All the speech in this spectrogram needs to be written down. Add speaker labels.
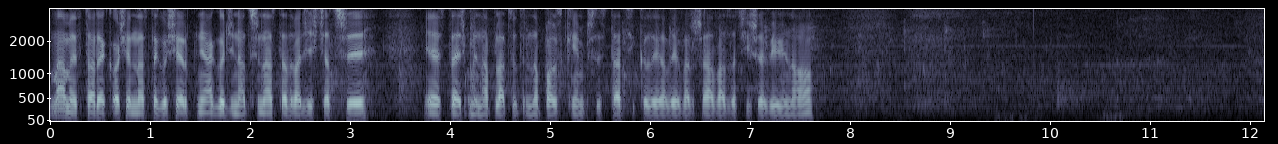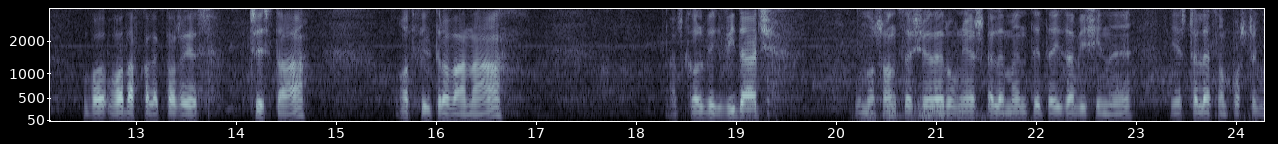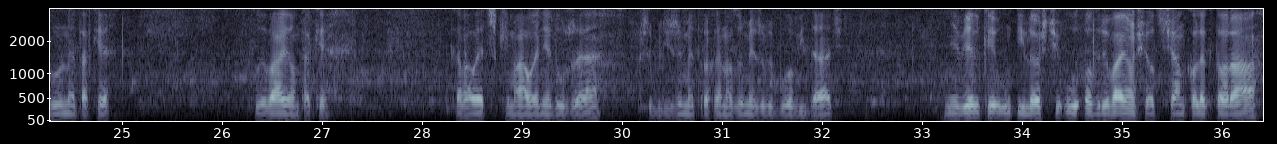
Speaker 1: Mamy wtorek 18 sierpnia, godzina 13.23. Jesteśmy na placu Trynopolskim przy stacji kolejowej Warszawa Zacisze Wilno. Wo- Woda w kolektorze jest czysta, odfiltrowana. Aczkolwiek widać unoszące się również elementy tej zawiesiny. Jeszcze lecą poszczególne takie, pływają takie kawałeczki małe, nieduże. Przybliżymy trochę na zoomie, żeby było widać. Niewielkie ilości odrywają się od ścian kolektora.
